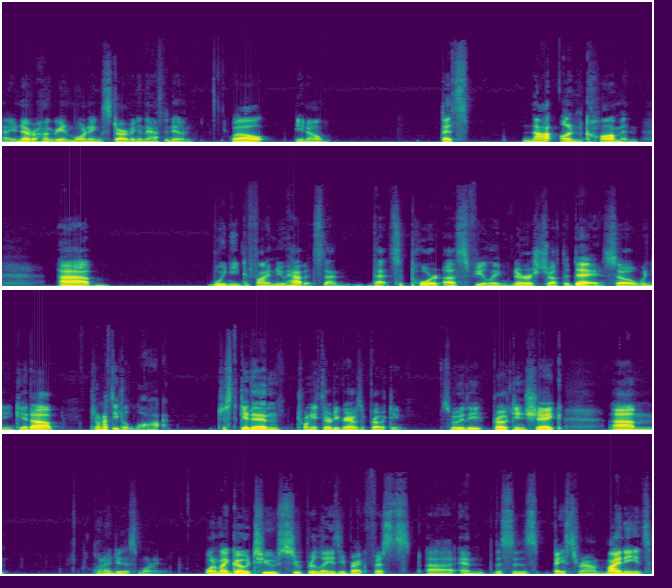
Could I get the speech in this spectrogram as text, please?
uh, You're never hungry in the morning, starving in the afternoon. Well, you know, that's not uncommon. Uh, we need to find new habits then that support us feeling nourished throughout the day. So when you get up, you don't have to eat a lot. Just get in 20, 30 grams of protein. Smoothie, protein shake. Um, what did I do this morning? One of my go-to super lazy breakfasts, uh, and this is based around my needs,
